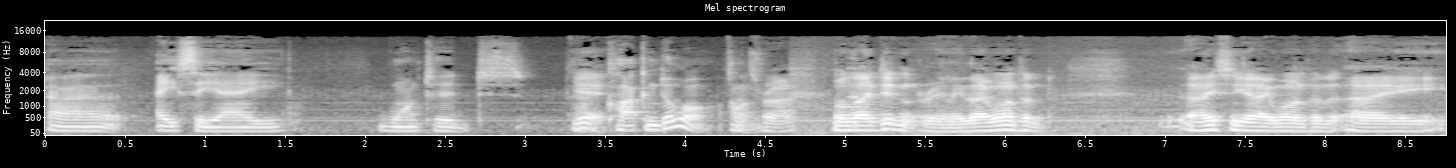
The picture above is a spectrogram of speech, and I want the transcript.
uh, ACA wanted uh, Yeah. Clarke and Dawe. on. That's right. Well, they didn't really. They wanted ACA wanted a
